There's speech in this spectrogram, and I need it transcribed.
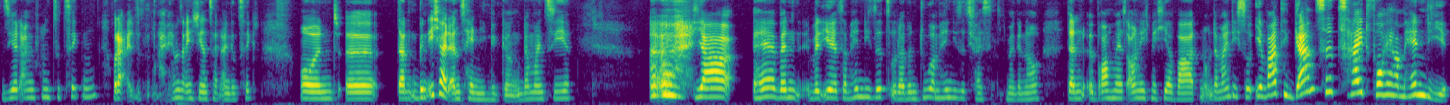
sie halt angefangen zu zicken. Oder wir haben es eigentlich die ganze Zeit angezickt. Und äh, dann bin ich halt ans Handy gegangen. Und dann meint sie, äh, ja, hä, wenn, wenn ihr jetzt am Handy sitzt oder wenn du am Handy sitzt, ich weiß nicht mehr genau, dann äh, brauchen wir jetzt auch nicht mehr hier warten. Und da meinte ich so, ihr wart die ganze Zeit vorher am Handy.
